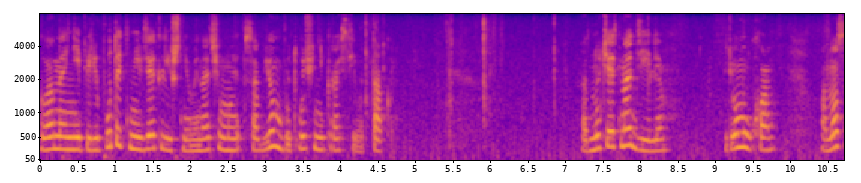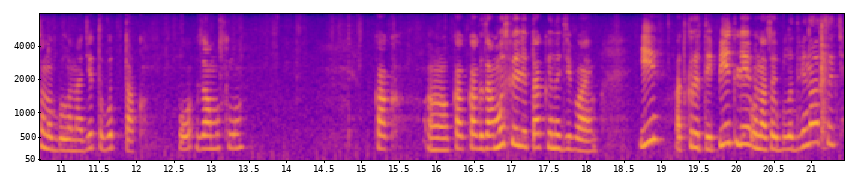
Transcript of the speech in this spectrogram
Главное не перепутать, не взять лишнего, иначе мы собьем, будет очень некрасиво. Так, одну часть надели. Берем ухо. А нос оно было надето вот так, по замыслу. Как, э, как, как замыслили, так и надеваем. И открытые петли, у нас их было 12.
